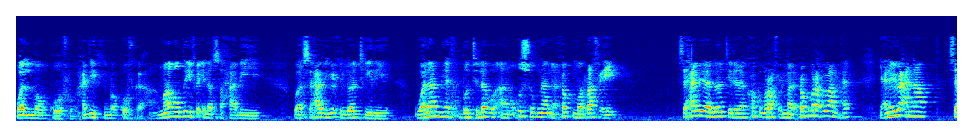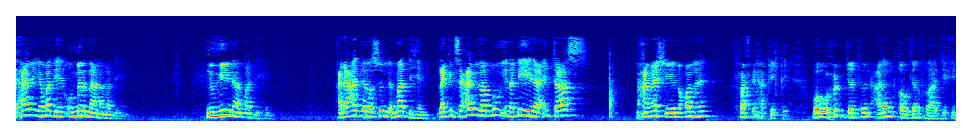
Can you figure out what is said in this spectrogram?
wlmawquufu xadiidkii mawquufka ahaa maa udiifa ila saxaabiyi waa saxaabigi wixii loo tiiriyey walam yahbut lahu aanu u sugnaanin xukmu rafci saxaabigaa loo tiiriy laakiin xukmu rafci male xukmu rafci waa maxay? Yani bimacnaa saxaabiga ma dhihin umirnaana ma dhihin nuhiina ma dhihin calaa cahdi rasuulillah ma dhihin laakiin saxaabiga hadduu ina dhihi lahaa intaas maxaa meesha ii noqon lahayd? Rafci xaqiiqi. Wa huwa xujatun cala alqowli araajixi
